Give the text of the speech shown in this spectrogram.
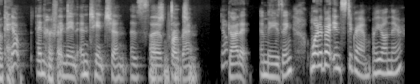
Okay. Yep. And, Perfect. and then intention is the program. Yep. Got it. Amazing. What about Instagram? Are you on there?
